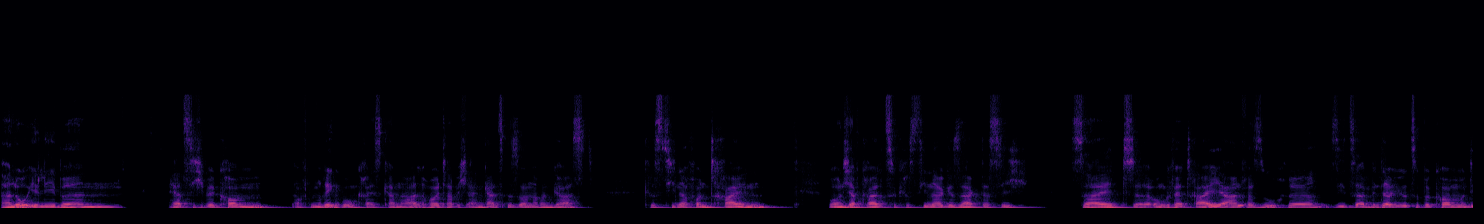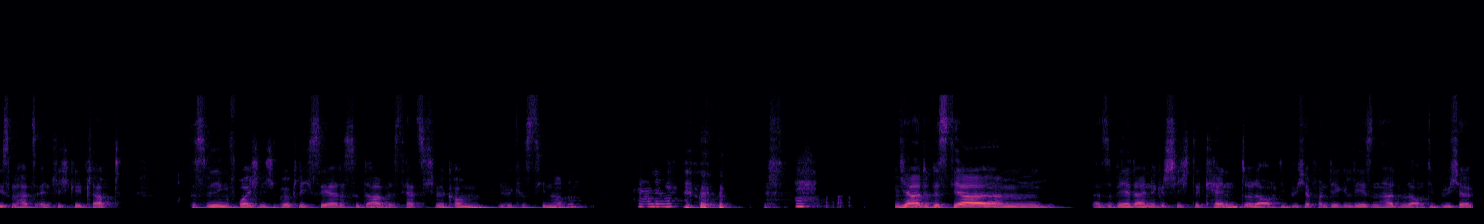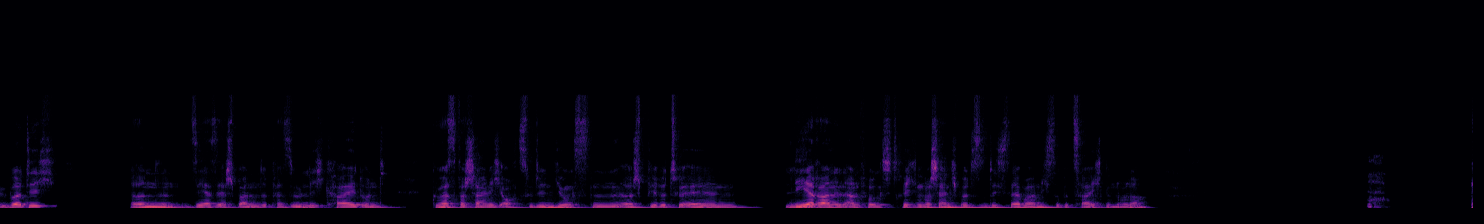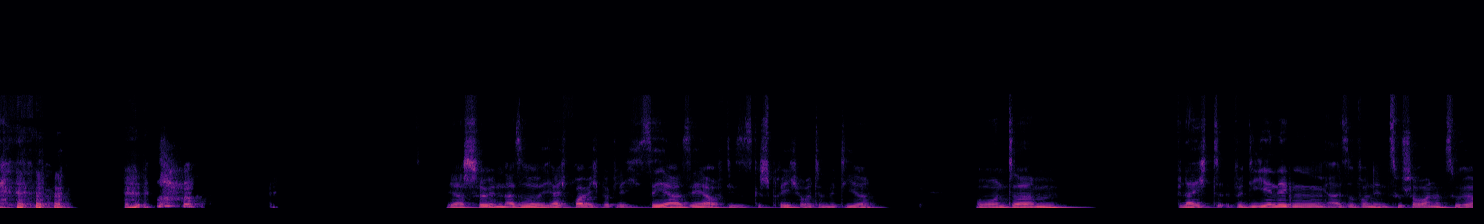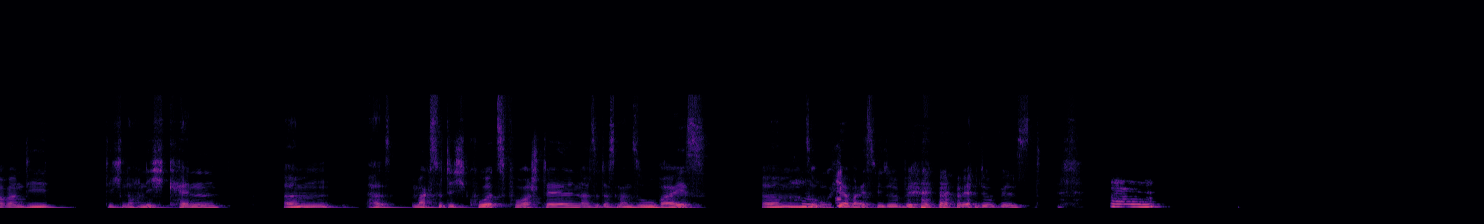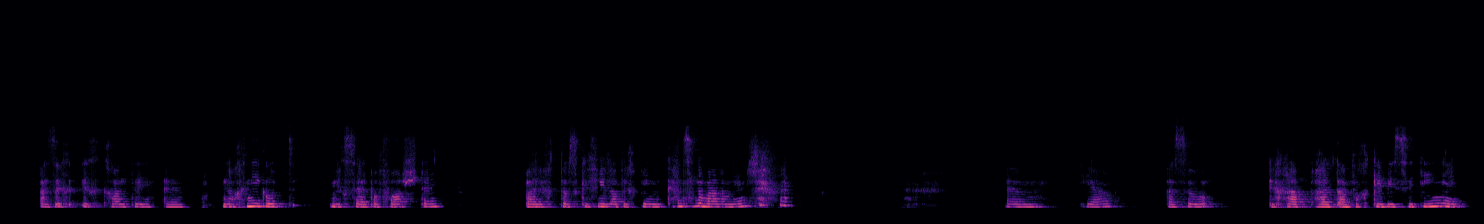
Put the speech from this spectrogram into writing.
Hallo, ihr Lieben. Herzlich willkommen auf dem Regenbogenkreis-Kanal. Heute habe ich einen ganz besonderen Gast, Christina von Treien. Und ich habe gerade zu Christina gesagt, dass ich seit äh, ungefähr drei Jahren versuche, sie zu einem Interview zu bekommen. Und diesmal hat es endlich geklappt. Deswegen freue ich mich wirklich sehr, dass du da bist. Herzlich willkommen, liebe Christina. Hallo. Ja, du bist ja, ähm, also wer deine Geschichte kennt oder auch die Bücher von dir gelesen hat oder auch die Bücher über dich, eine sehr, sehr spannende Persönlichkeit und gehörst wahrscheinlich auch zu den jüngsten äh, spirituellen Lehrern in Anführungsstrichen. Wahrscheinlich würdest du dich selber nicht so bezeichnen, oder? Ja, schön. Also ja, ich freue mich wirklich sehr, sehr auf dieses Gespräch heute mit dir. Und ähm, vielleicht für diejenigen, also von den Zuschauern und Zuhörern, die dich noch nicht kennen, ähm, hast, magst du dich kurz vorstellen, also dass man so weiß, ähm, so ungefähr weiß, wie du, wer du bist? Ähm, also ich, ich konnte äh, noch nie gut mich selber vorstellen, weil ich das Gefühl habe, ich bin ein ganz normaler Mensch. Ähm, ja, also ich habe halt einfach gewisse Dinge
